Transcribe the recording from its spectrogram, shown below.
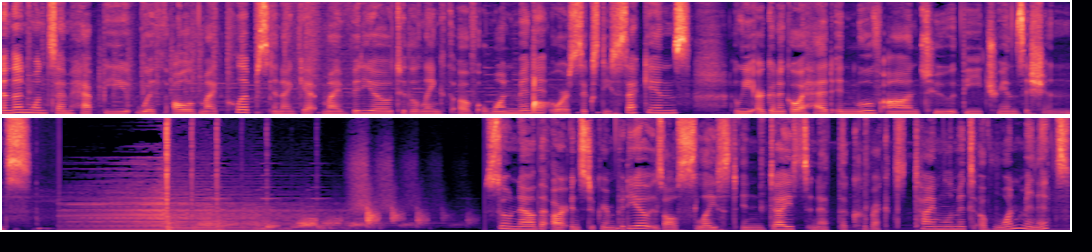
And then once I'm happy with all of my clips and I get my video to the length of one minute or 60 seconds, we are going to go ahead and move on to the transitions. So now that our Instagram video is all sliced and diced and at the correct time limit of one minute,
